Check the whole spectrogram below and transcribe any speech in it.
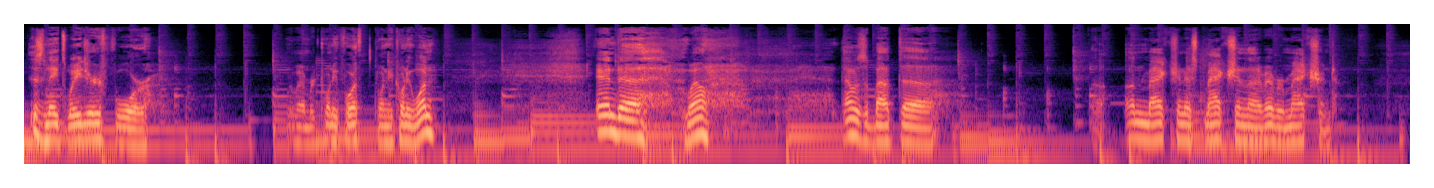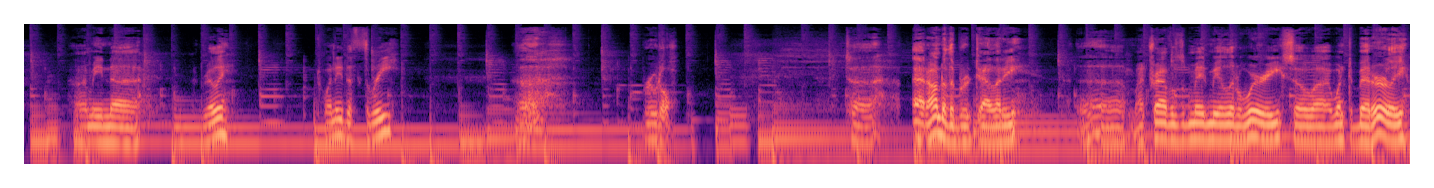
This is Nate's Wager for November 24th, 2021. And, uh, well, that was about uh, the unmactionist maction that I've ever mactioned. I mean, uh, really? 20 to 3? Ugh, brutal. To add on to the brutality, uh, my travels made me a little weary, so I went to bed early.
